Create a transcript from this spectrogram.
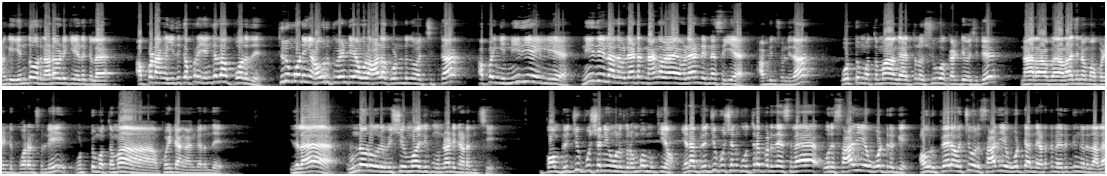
அங்கே எந்த ஒரு நடவடிக்கையும் எடுக்கலை. அப்போ நாங்கள் இதுக்கப்புறம் எங்கே தான் போகிறது திரும்ப நீங்கள் அவருக்கு வேண்டிய ஒரு ஆளை கொண்டு வந்து வச்சுட்டா அப்போ இங்கே நீதியே இல்லையே. நீதி இல்லாத விளையாட்டை நாங்கள் விளையாண்டு என்ன செய்ய? அப்படின்னு சொல்லி தான் ஒட்டு மொத்தமாக அங்கே இடத்துல ஷூவை கழட்டி வச்சுட்டு நான் ராஜினாமா பண்ணிட்டு போகிறேன்னு சொல்லி ஒட்டு மொத்தமாக போயிட்டாங்க அங்கேருந்து. இதில் இன்னொரு ஒரு விஷயமும் இதுக்கு முன்னாடி நடந்துச்சு. இப்போ பிரிட்ஜு பூஷன் உங்களுக்கு ரொம்ப முக்கியம். ஏன்னா பிரிட்ஜு பூஷனுக்கு உத்தரப்பிரதேசில் ஒரு சாதிய ஓட்டு இருக்கு. அவர் பேரை வச்சு ஒரு சாதிய ஓட்டு அந்த இடத்துல இருக்குங்கிறதால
